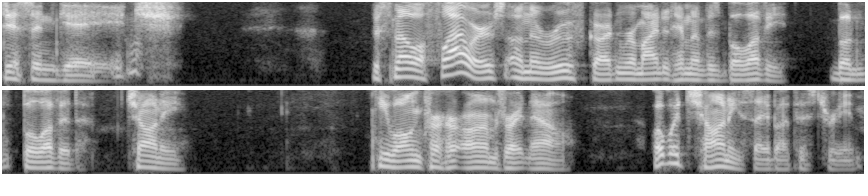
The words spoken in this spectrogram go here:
disengage. The smell of flowers on the roof garden reminded him of his beloved, be- beloved Chani. He longed for her arms right now. What would Chani say about this dream?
